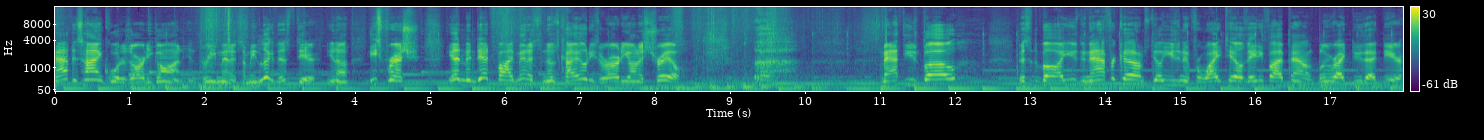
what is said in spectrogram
Half his hindquarters already gone in three minutes. I mean, look at this deer. You know, he's fresh. He hadn't been dead five minutes and those coyotes are already on his trail. Mathews bow. This is the bow I used in Africa. I'm still using it for whitetails, 85 pounds. Blew right through that deer.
